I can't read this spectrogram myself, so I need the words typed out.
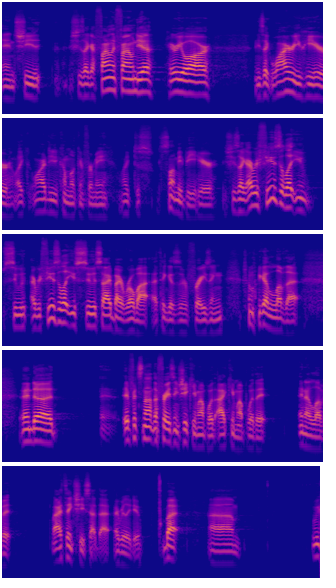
and she she's like, "I finally found you. Here you are." And he's like, "Why are you here? Like, why did you come looking for me? Like, just, just let me be here." She's like, "I refuse to let you su- I refuse to let you suicide by robot." I think is her phrasing. I'm like, I love that. And uh, if it's not the phrasing she came up with, I came up with it, and I love it. I think she said that. I really do. But um, we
